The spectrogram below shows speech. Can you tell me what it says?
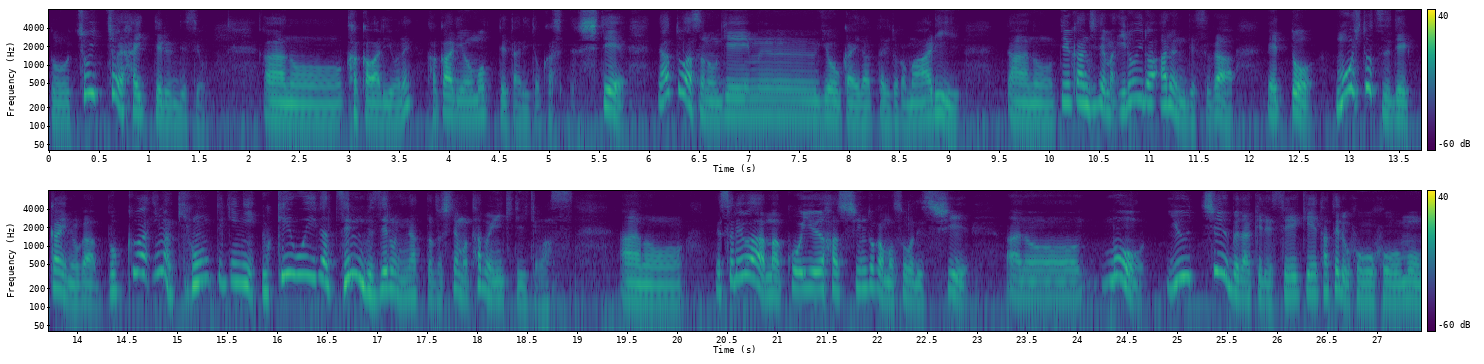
と、ちょいちょい入ってるんですよ。あの、関わりをね、関わりを持ってたりとかして、あとはそのゲーム業界だったりとかもあり、あの、っていう感じで、ま、いろいろあるんですが、えっと、もう一つでっかいのが、僕は今基本的に請負が全部ゼロになったとしても多分生きていけます。あの、それは、ま、こういう発信とかもそうですし、あの、もう YouTube だけで生計立てる方法も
